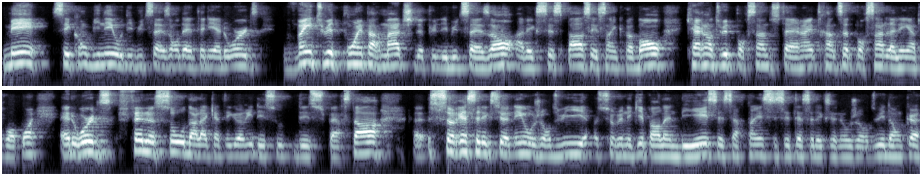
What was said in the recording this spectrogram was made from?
mais c'est combiné au début de saison d'Anthony Edwards. 28 points par match depuis le début de saison avec 6 passes et 5 rebonds, 48% du terrain, 37% de la ligne à trois points. Edwards fait le saut dans la catégorie des, superstars, euh, serait sélectionné aujourd'hui sur une équipe All NBA, c'est certain si c'était sélectionné aujourd'hui. Donc, euh,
